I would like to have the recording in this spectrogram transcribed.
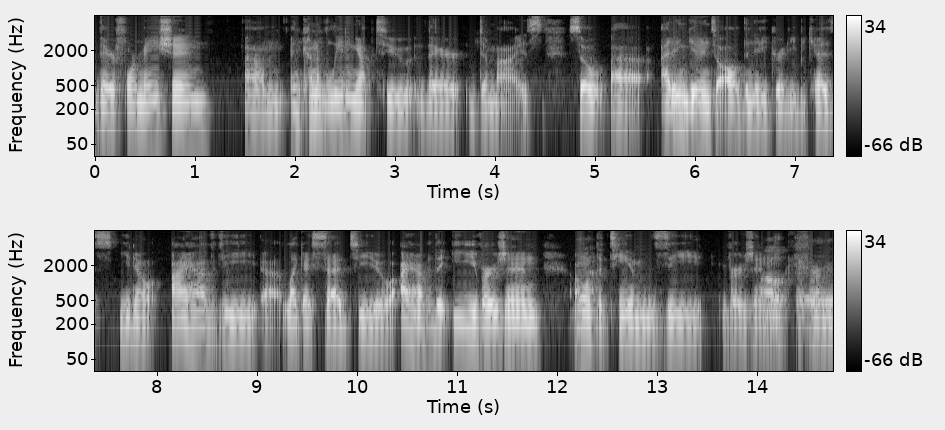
their formation, um, and kind of leading up to their demise. So uh, I didn't get into all the nitty gritty because you know I have the uh, like I said to you, I have the E version. I want the TMZ version Okay. from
